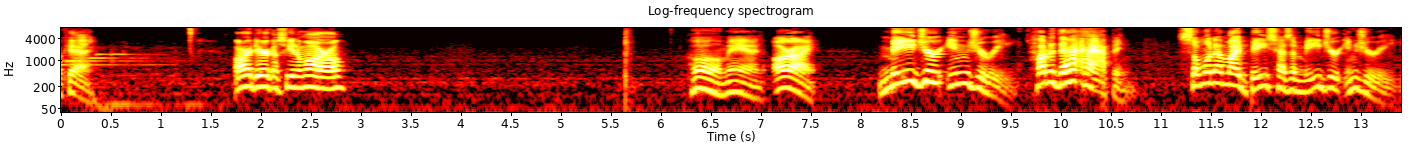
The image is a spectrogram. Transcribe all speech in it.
Okay. Alright, Derek, I'll see you tomorrow. Oh, man. Alright. Major injury. How did that happen? Someone at my base has a major injury.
